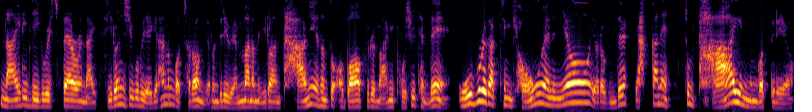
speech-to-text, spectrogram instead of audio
90 degrees Fahrenheit 이런 식으로 얘기하는 것처럼 여러분들이 웬만하면 이러한 단위에선 또 above를 많이 보실 텐데 over 같은 경우에는요 여러분들 약간의 좀 닿아 있는 것들이에요.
